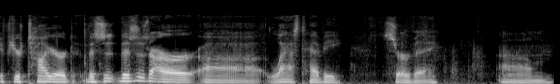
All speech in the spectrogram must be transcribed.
if you're tired, this is this is our uh, last heavy survey. Um,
